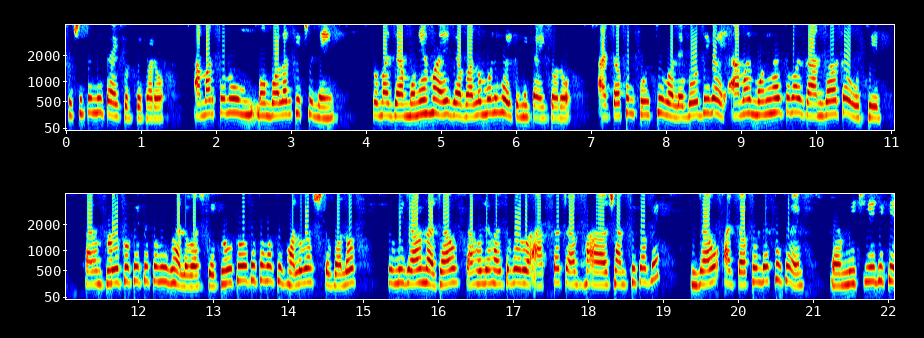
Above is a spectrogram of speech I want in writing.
খুশি তুমি তাই করতে পারো। আমার কোনো বলার কিছু নেই। তোমার যা মনে হয়, যা ভালো মনে হয় তুমি তাই করো। আর তখন কুলচি বলে, বৌদি ভাই, আমার মনে হয় তোমার গান গাওয়াটা উচিত। কারণ প্লুটোকে তো তুমি ভালোবাসতে। প্লুটো তো তোমাকে ভালোবাসতো, বলো। তুমি যাও না, যাও। তাহলে হয়তো বড় আত্মাটা শান্তি পাবে। যাও, আর তখন দেখা যায় মিঠি এদিকে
